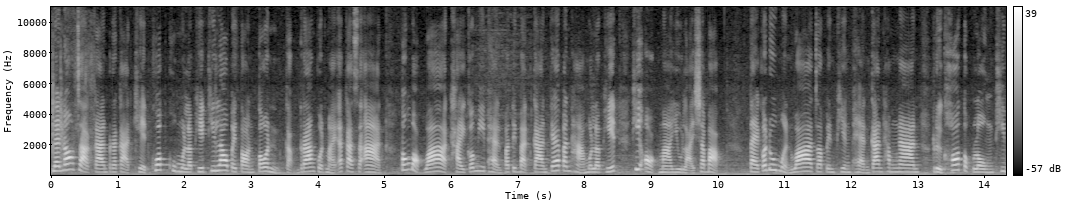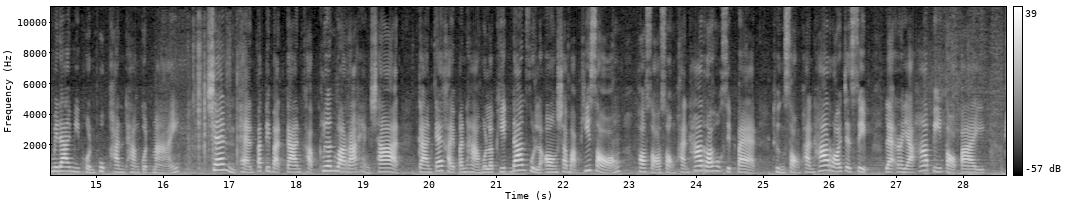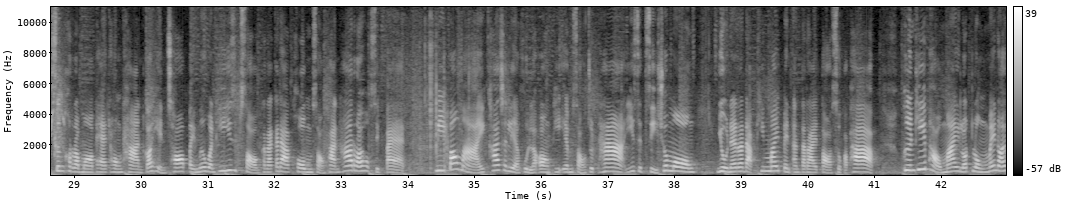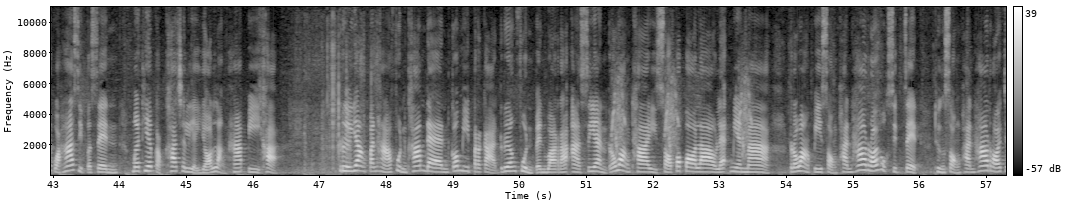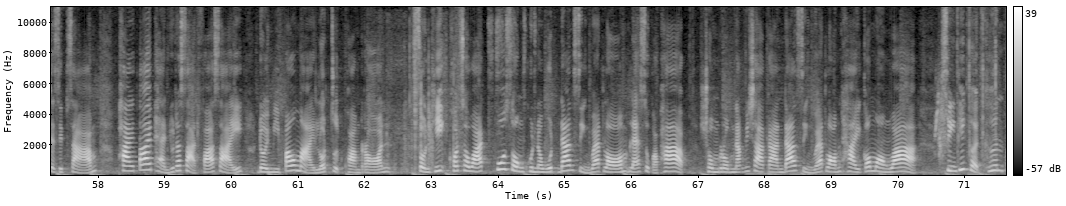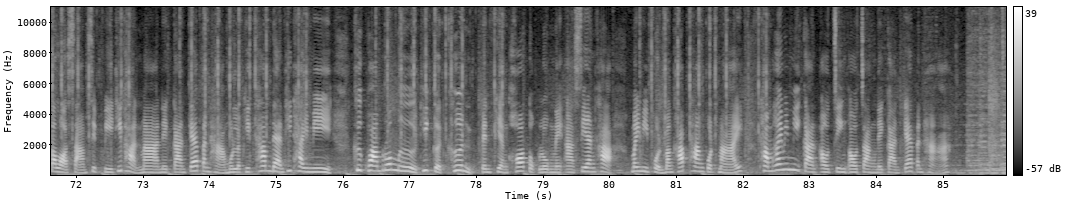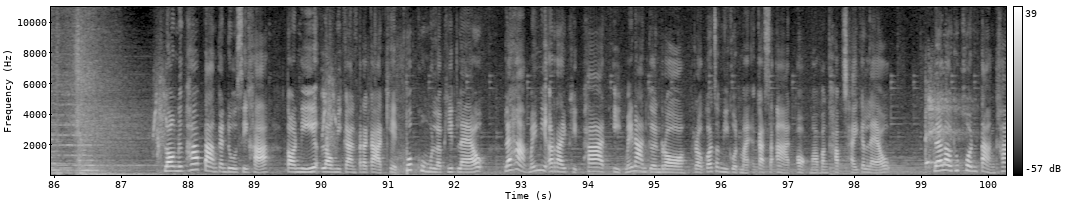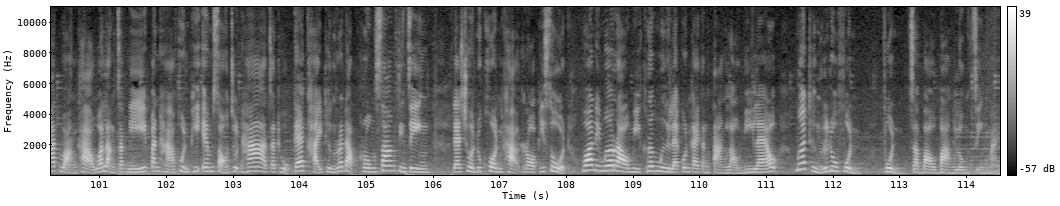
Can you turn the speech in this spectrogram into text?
และนอกจากการประกาศเขตควบคุมมลพิษที่เล่าไปตอนต้น กับร่างกฎหมายอากาศสะอาด ต้องบอกว่าไทยก็มีแผนปฏิบัติการแก้ปัญหามลพิษที่ออกมาอยู่หลายฉบับ แต่ก็ดูเหมือนว่าจะเป็นเพียงแผนการทำงาน หรือข้อตกลงที่ไม่ได้มีผลผูกพันทางกฎหมาย เช่น แผนปฏิบัติการขับเคลื่อนวาระแห่งชาติ การแก้ไขปัญหามลพิษด้านฝุ่นละอองฉบับที่ 2 พศ 2568 ถึง 2570 และระยะ 5 ปีต่อไป ซึ่งครมแพทองทานก็เห็นชอบไปเมื่อวันที่ 22 กรกฎาคม 2568มีเป้าหมายค่าเฉลี่ยฝุ่นละออง PM 2.5 24 ชั่วโมง อยู่ในระดับที่ไม่เป็นอันตรายต่อสุขภาพ พื้นที่เผาไหม้ลดลงไม่น้อยกว่า 50%เมื่อเทียบกับค่าเฉลี่ยย้อนหลัง 5 ปีค่ะ หรืออย่างปัญหาฝุ่นข้ามแดนก็มีประกาศเรื่องฝุ่นเป็นวาระอาเซียน ระหว่างไทย สปปลาว และเมียนมา ระหว่างปี 2567 ถึง 2573 ภายใต้แผนยุทธศาสตร์ฟ้าใส โดยมีเป้าหมายลดจุดความร้อน สนธิคชวัตรผู้ทรงคุณวุฒิด้านสิ่งแวดล้อมและสุขภาพ ชมรมนักวิชาการด้านสิ่งแวดล้อมไทยก็มองว่า สิ่งที่เกิดขึ้นตลอด 30 ปีที่ผ่านมาในการแก้ปัญหามลพิษข้ามแดนที่ไทยมี คือความร่วมมือที่เกิดขึ้นเป็นเพียงข้อตกลงในอาเซียนค่ะ ไม่มีผลบังคับทางกฎหมายทำให้ไม่มีการเอาจริงเอาจังในการแก้ปัญหา ลองนึกภาพตามกันดูสิคะตอนนี้เรามีการประกาศเขตควบคุมมลพิษแล้ว และหากไม่มีอะไรผิดพลาดอีกไม่นานเกินรอ เราก็จะมีกฎหมายอากาศสะอาดออกมาบังคับใช้กันแล้ว และเราทุกคนต่างคาดหวังค่ะ ว่าหลังจากนี้ปัญหาฝุ่น PM 2.5 จะถูกแก้ไขถึงระดับโครงสร้างจริง ๆ และชวนทุกคนค่ะรอพิสูจน์ ว่าในเมื่อเรามีเครื่องมือและกลไกต่างๆ เหล่านี้แล้ว เมื่อถึงฤดูฝุ่น ฝุ่นจะเบาบางลงจริงไหม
